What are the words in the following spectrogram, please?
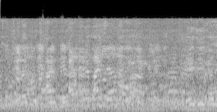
তো তাকে খাইব না মাছ পাওয়া এই যে এখানে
